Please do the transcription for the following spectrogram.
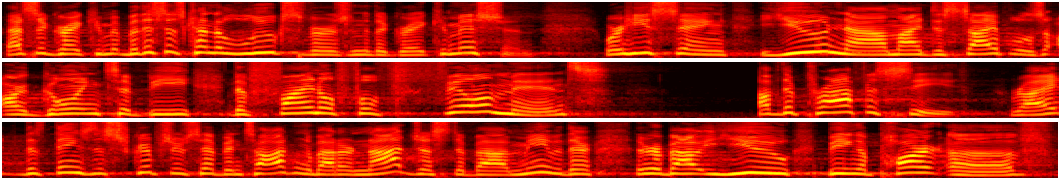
That's a great commission. But this is kind of Luke's version of the Great Commission, where he's saying, You now, my disciples, are going to be the final fulfillment of the prophecy right? The things the scriptures have been talking about are not just about me, but they're, they're about you being a part of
